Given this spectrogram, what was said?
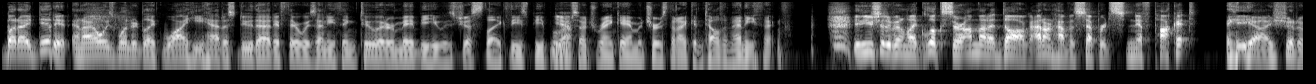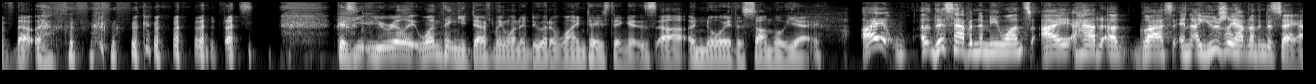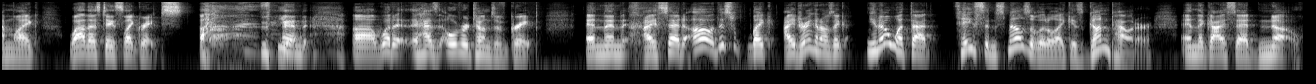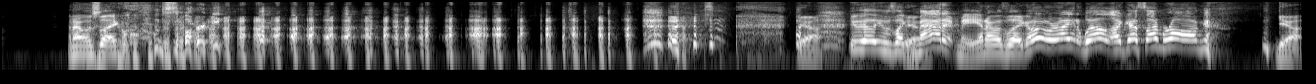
but I did it, and I always wondered like why he had us do that. If there was anything to it, or maybe he was just like these people Yeah. are such rank amateurs that I can tell them anything. And you should have been like, "Look, sir, I'm not a dog. I don't have a separate sniff pocket." Yeah, I should have. That that's because you, you really one thing you definitely want to do at a wine tasting is uh, annoy the sommelier. I this happened to me once. I had a glass, and I usually have nothing to say. I'm like, "Wow, this tastes like grapes," and uh, what it, it has overtones of grape. And then I said, "Oh, this like I drank and I was like, "You know what that tastes and smells a little like is gunpowder." And the guy said, "No," and I was like, oh, "I'm sorry." yeah, he was like Yeah. mad at me, and I was like, oh, "All right, well, I guess I'm wrong." yeah.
